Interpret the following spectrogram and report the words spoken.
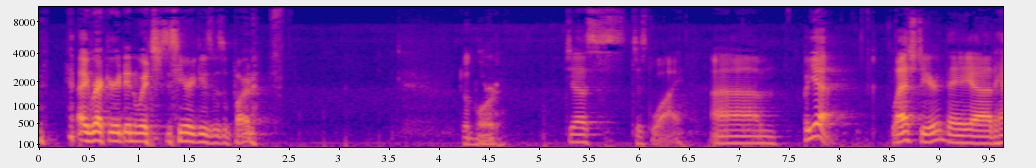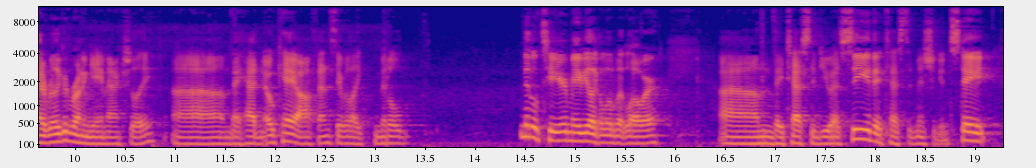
a record in which Syracuse was a part of. Good lord. just just why. Um, but yeah, last year they uh, they had a really good running game. Actually, um, they had an okay offense. They were like middle middle tier, maybe like a little bit lower. Um, they tested USC. They tested Michigan State.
